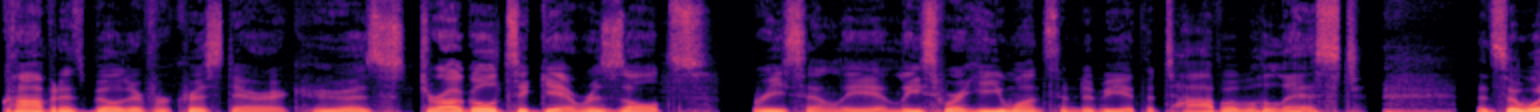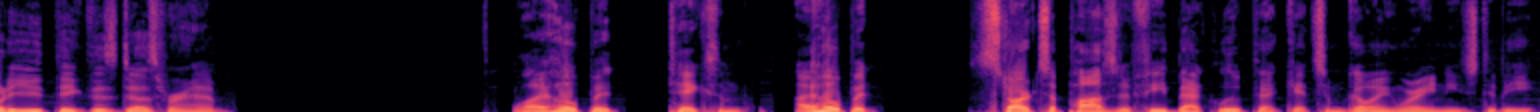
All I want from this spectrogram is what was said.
confidence builder for Chris Derrick, who has struggled to get results recently, at least where he wants him to be at the top of a list. And so, what do you think this does for him? Well, I hope it takes him. I hope it starts a positive feedback loop that gets him going where he needs to be,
